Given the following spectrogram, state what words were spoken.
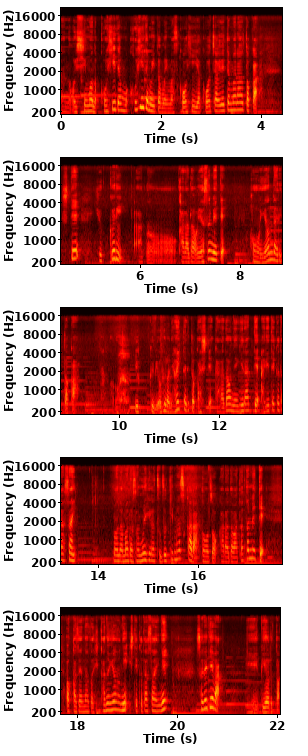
あの美味しいものコーヒーでもコーヒーでもいいと思いますコーヒーや紅茶を入れてもらうとかしてゆっくり、あの体を休めて本を読んだりとかあの ゆっくりお風呂に入ったりとかして体をねぎらってあげてください。まだまだ寒い日が続きますからどうぞ体を温めてお風邪などひかぬようにしてくださいね。それでは、えー、ビオルト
